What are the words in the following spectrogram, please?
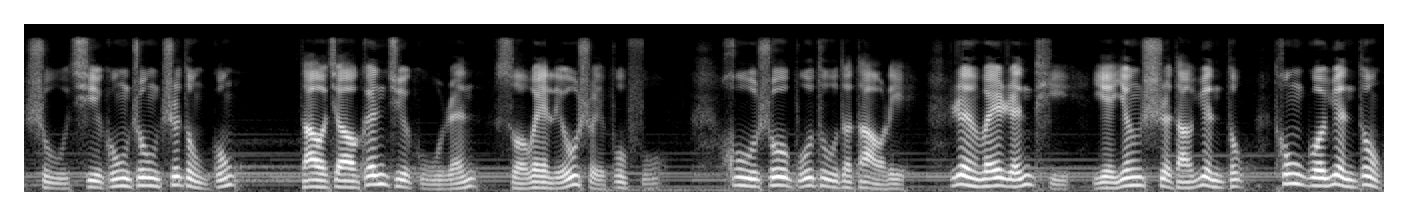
属气功中之动功。道教根据古人所谓“流水不腐，户枢不渡”的道理，认为人体。也应适当运动，通过运动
